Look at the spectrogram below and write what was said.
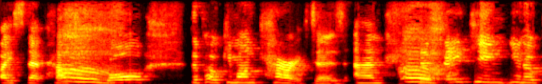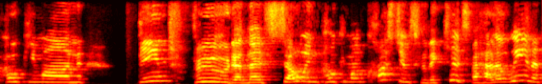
by step how oh. to draw the pokemon characters and oh. they're making you know pokemon themed food and they're sewing Pokemon costumes for the kids for Halloween and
